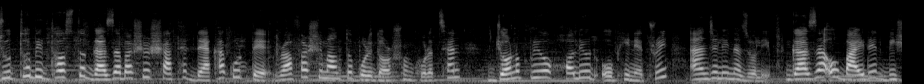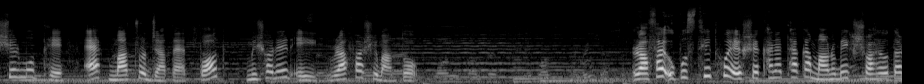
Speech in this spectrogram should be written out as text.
যুদ্ধবিধ্বস্ত গাজাবাসীর সাথে দেখা করতে রাফা সীমান্ত পরিদর্শন করেছেন জনপ্রিয় হলিউড অভিনেত্রী অ্যাঞ্জেলিনা জোলি। গাজা ও বাইরের বিশ্বের মধ্যে একমাত্র যাতায়াত পথ মিশরের এই রাফা সীমান্ত। রাফায় উপস্থিত হয়ে সেখানে থাকা মানবিক সহায়তা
